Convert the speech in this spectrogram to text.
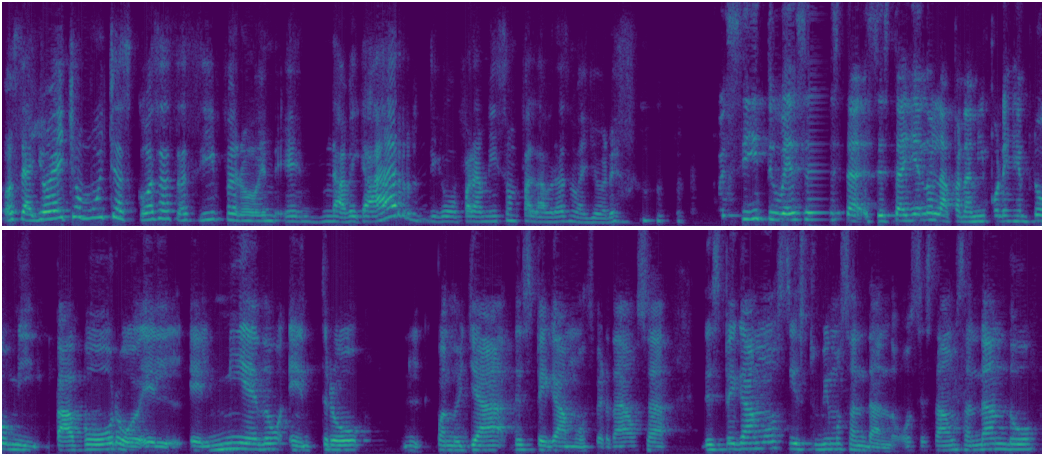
o sea, yo he hecho muchas cosas así, pero en, en navegar, digo, para mí son palabras mayores. Pues sí, tú ves, se está yendo la, para mí, por ejemplo, mi pavor o el, miedo entró cuando ya despegamos, ¿verdad? O sea, despegamos y estuvimos andando, o sea, estábamos andando,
